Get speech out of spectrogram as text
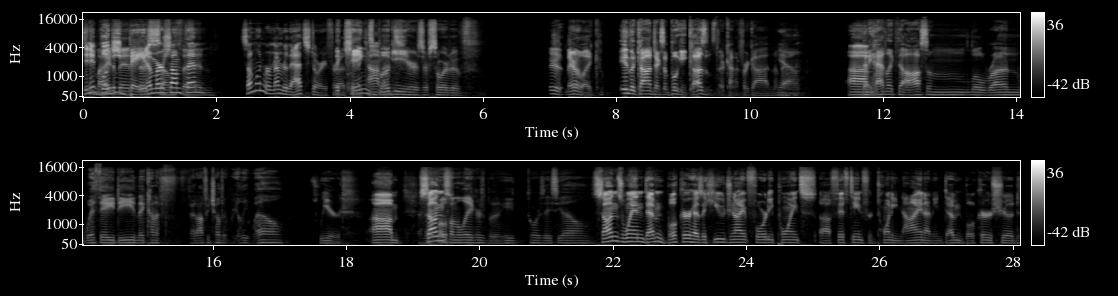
Didn't might have Boogie been- bait there's him or something? something. Someone remember that story for the us. Kings in the comments. boogie years are sort of they're, they're like in the context of Boogie Cousins, they're kind of forgotten about. Yeah. Then Um, he had like the awesome little run with AD, and they kind of fed off each other really well. it's weird. Um, Suns both on the Lakers, but he tore his ACL. Suns win. Devin Booker has a huge night, 40 points, uh, 15 for 29. I mean, Devin Booker should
